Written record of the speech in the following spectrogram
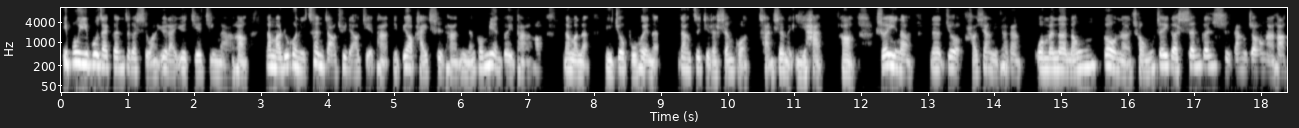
一步一步在跟这个死亡越来越接近了哈。那么，如果你趁早去了解它，你不要排斥它，你能够面对它哈，那么呢，你就不会呢让自己的生活产生了遗憾哈。所以呢，那就好像你看看。我们呢，能够呢，从这个生根史当中啊，哈，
